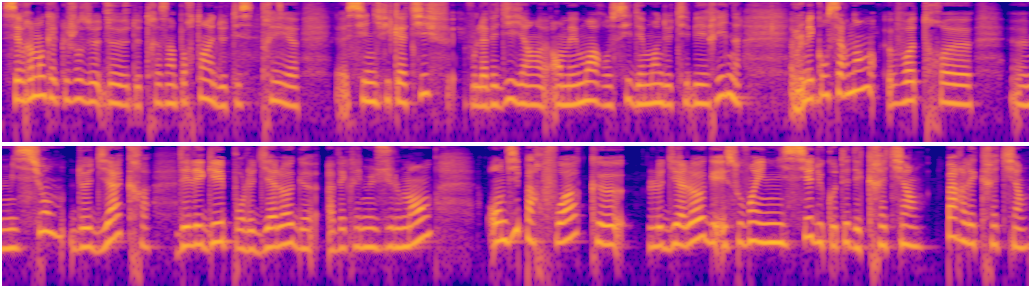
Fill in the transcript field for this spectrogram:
c'est vraiment quelque chose de, très important et de très euh, significatif. Vous l'avez dit, hein, en mémoire aussi des moines de Tibérine. Mais concernant votre euh, mission de diacre, délégué pour le dialogue avec les musulmans, on dit parfois que le dialogue est souvent initié du côté des chrétiens, par les chrétiens,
